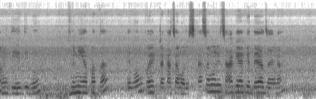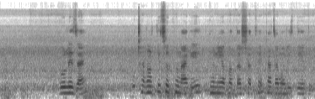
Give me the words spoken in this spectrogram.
আমি দিয়ে দিব ধনিয়া পাতা এবং কয়েকটা কাঁচামরিচ। কাঁচামরিচ আগে আগে দেয়া যায় না, গলে যায়। উঠানোর কিছুক্ষণ আগে ধনিয়া পাতার সাথে কাঁচামরিচ দিয়ে দেব।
